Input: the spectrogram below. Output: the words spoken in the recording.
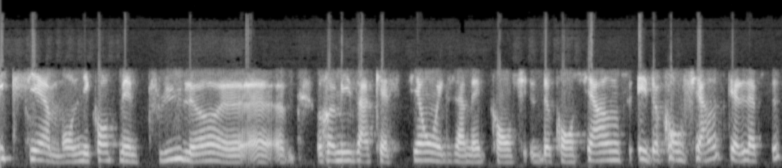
Xème. On n'y compte même plus là, euh, euh, remise en question, examen de, confi- de conscience et de confiance, quel lapsus.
